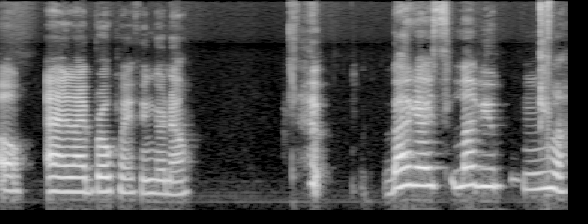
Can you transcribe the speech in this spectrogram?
Oh, and I broke my finger now. Bye, guys. Love you. Mwah.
